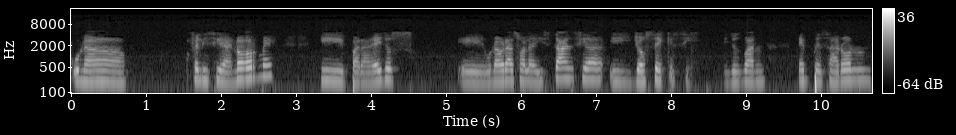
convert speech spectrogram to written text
una felicidad enorme y para ellos eh, un abrazo a la distancia y yo sé que sí, ellos van, empezaron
